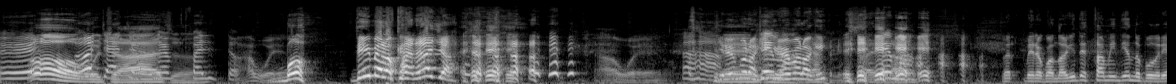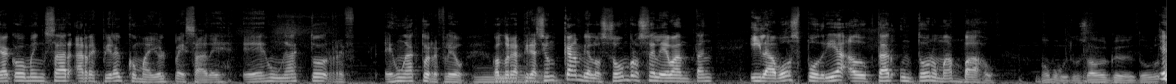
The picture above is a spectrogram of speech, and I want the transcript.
Eh, ¡Oh, muchacho, muchacho! Ah, bueno. ¡Dímelo, canalla! Ah, bueno. Gíremelo aquí, ¿Qué gíremelo más? aquí. Pero, pero cuando alguien te está mintiendo, podría comenzar a respirar con mayor pesadez. Es un acto, ref- es un acto de reflejo. Cuando la respiración cambia, los hombros se levantan y la voz podría adoptar un tono más bajo. No, porque tú sabes que tú.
